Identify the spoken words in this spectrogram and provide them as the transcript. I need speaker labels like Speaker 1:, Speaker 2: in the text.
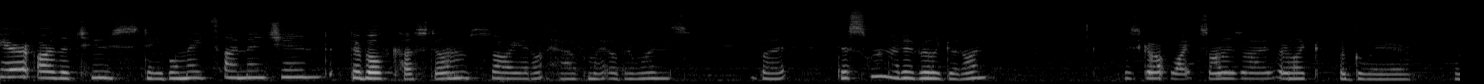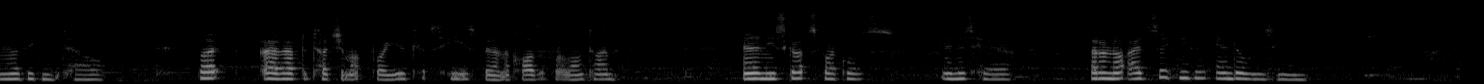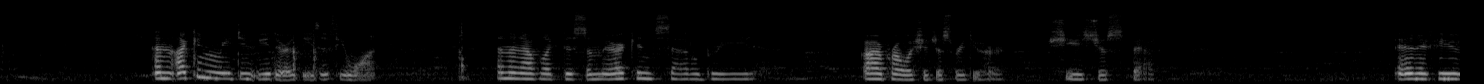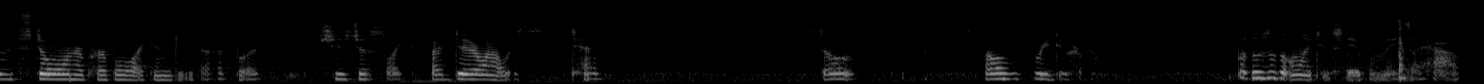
Speaker 1: Here are the two stablemates I mentioned. They're both custom. Sorry I don't have my other ones. But this one I did really good on. He's got whites on his eyes, or like a glare. I don't know if you can tell. But I'd have to touch him up for you because he's been in the closet for a long time. And he's got sparkles in his hair. I don't know, I'd say he's an Andalusian. And I can redo either of these if you want. And then I have like this American Saddlebred. I probably should just redo her. She's just bad. And if you still want her purple, I can do that. But she's just like, I did her when I was 10. So, I'll redo her. But those are the only two stable mates I have.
